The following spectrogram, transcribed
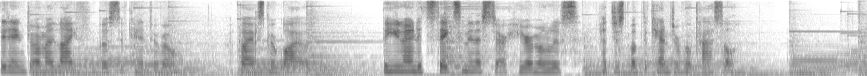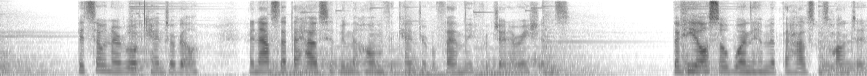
Did I enjoy my life, Ghost of Canterville by Oscar Wilde. The United States Minister, Hiram Lewis, had just built the Canterville Castle. Its owner, Lord Canterville, announced that the house had been the home of the Canterville family for generations. But he also warned him that the house was haunted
